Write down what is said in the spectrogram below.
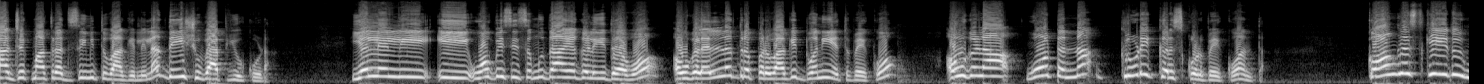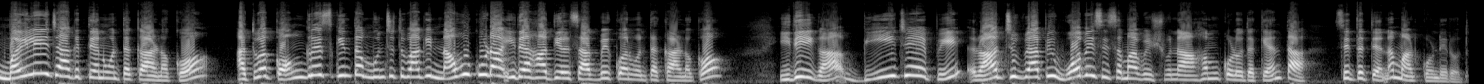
ರಾಜ್ಯಕ್ಕೆ ಮಾತ್ರ ಅದು ಸೀಮಿತವಾಗಿರಲಿಲ್ಲ, ದೇಶವ್ಯಾಪಿಯೂ ಕೂಡ. ಎಲ್ಲೆಲ್ಲಿ ಈ ಒಬಿಸಿ ಸಮುದಾಯಗಳಿದಾವೋ ಅವುಗಳೆಲ್ಲದರ ಪರವಾಗಿ ಧ್ವನಿ ಎತ್ತಬೇಕು, ಅವುಗಳ ಓಟನ್ನು ಕ್ರೋಢೀಕರಿಸ್ಕೊಳ್ಬೇಕು ಅಂತ. ಕಾಂಗ್ರೆಸ್ಗೆ ಇದು ಮೈಲೇಜ್ ಆಗುತ್ತೆ ಅನ್ನುವಂಥ ಕಾರಣಕ್ಕೋ, ಅಥವಾ ಕಾಂಗ್ರೆಸ್ಗಿಂತ ಮುಂಚಿತವಾಗಿ ನಾವು ಕೂಡ ಇದೇ ಹಾದಿಯಲ್ಲಿ ಸಾಗಬೇಕು ಅನ್ನುವಂಥ ಕಾರಣಕ್ಕೋ ಇದೀಗ ಬಿಜೆಪಿ ರಾಜ್ಯವ್ಯಾಪಿ ಒಬಿಸಿ ಸಮಾವೇಶವನ್ನ ಹಮ್ಮಿಕೊಳ್ಳೋದಕ್ಕೆ ಅಂತ ಸಿದ್ಧತೆಯನ್ನ ಮಾಡ್ಕೊಂಡಿರೋದು.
